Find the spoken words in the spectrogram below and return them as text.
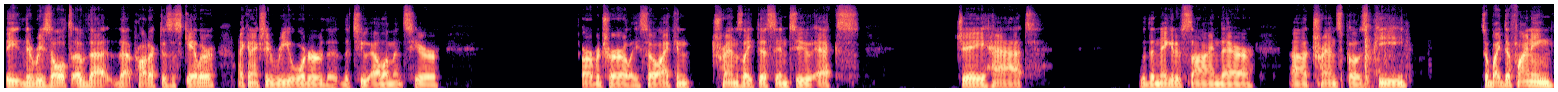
the the result of that that product is a scalar, I can actually reorder the the two elements here arbitrarily. So I can translate this into x j hat with a negative sign there, uh, transpose p. So by defining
